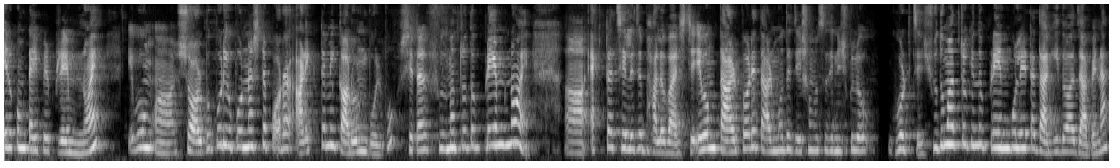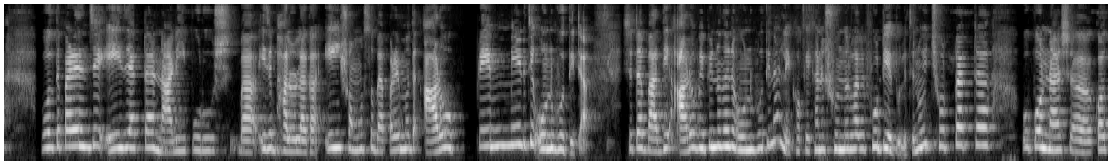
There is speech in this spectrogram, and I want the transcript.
এরকম টাইপের প্রেম নয়। এবং সর্বোপরি উপন্যাসটা পড়ার আরেকটা আমি কারণ বলব, সেটা শুধুমাত্র তো প্রেম নয় একটা ছেলে যে ভালোবাসছে এবং তারপরে তার মধ্যে যে সমস্ত জিনিসগুলো ঘটছে, শুধুমাত্র কিন্তু প্রেম বলে এটা দাগিয়ে দেওয়া যাবে না। বলতে পারেন যে এই যে একটা নারী পুরুষ বা এই যে ভালো লাগা, এই সমস্ত ব্যাপারের মধ্যে আরও প্রেমের যে অনুভূতিটা, সেটা বাদ দিয়ে আরও বিভিন্ন ধরনের অনুভূতি না লেখক এখানে সুন্দরভাবে ফুটিয়ে তুলেছেন। ওই ছোট্ট একটা উপন্যাস কত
